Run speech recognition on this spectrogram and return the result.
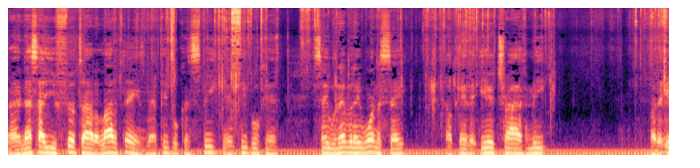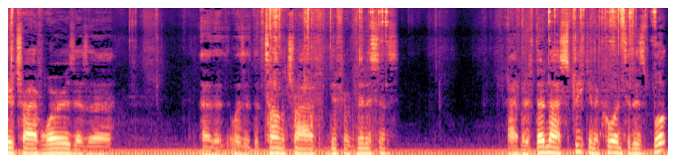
and that's how you filter out a lot of things, man. People can speak and people can say whatever they want to say. Okay, the ear trive meat or the ear trive words as a uh, was it the tongue tribe, different venisons. All right, but if they're not speaking according to this book,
